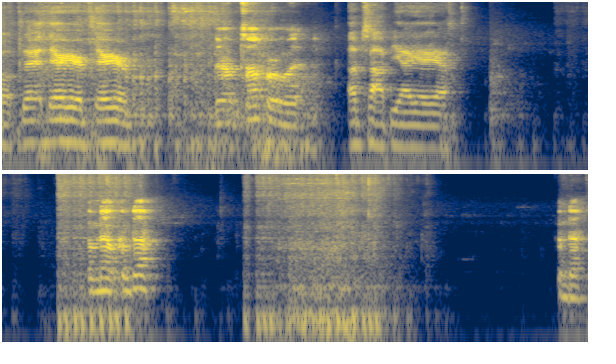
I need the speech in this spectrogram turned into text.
Oh, they're, they're here. They're here. They're up top or what? Up top. Yeah, yeah, yeah. Come down, come down. Come down.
